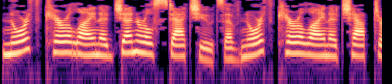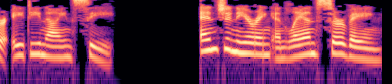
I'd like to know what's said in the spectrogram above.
North Carolina General Statutes of North Carolina Chapter 89C Engineering and Land Surveying.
